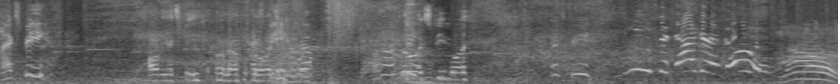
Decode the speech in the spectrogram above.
My XP. All the XP. Oh no. XP. XP. Oh no, Little XP. XP boy. XP. Use the dagger and go! No.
